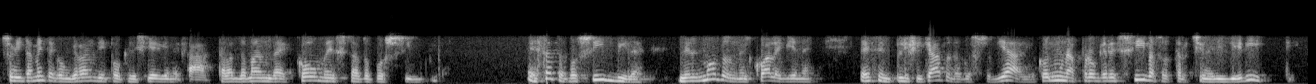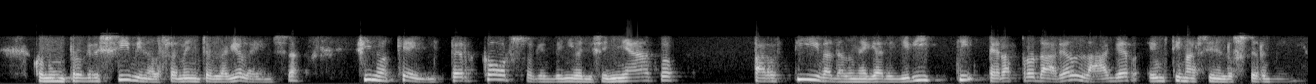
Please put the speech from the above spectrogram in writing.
solitamente con grande ipocrisia viene fatta, la domanda è come è stato possibile è stato possibile nel modo nel quale viene esemplificato da questo diario, con una progressiva sottrazione di diritti, con un progressivo innalzamento della violenza, fino a che il percorso che veniva disegnato partiva dal negare i diritti per approdare al lager e ultimarsi nello sterminio.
